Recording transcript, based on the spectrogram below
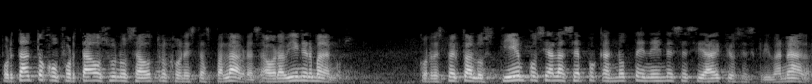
Por tanto, confortados unos a otros con estas palabras. Ahora bien, hermanos, con respecto a los tiempos y a las épocas, no tenéis necesidad de que os escriba nada,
